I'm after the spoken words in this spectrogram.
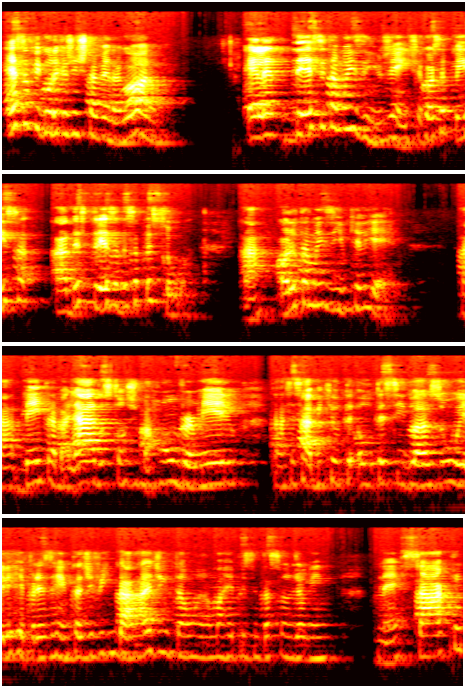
Essa figura que a gente está vendo agora, ela é desse tamanhozinho, gente. Agora você pensa a destreza dessa pessoa tá? Olha o tamanhozinho que ele é. Tá? Bem trabalhado, os tons de marrom, vermelho. Tá? Você sabe que o, te o tecido azul, ele representa a divindade, então é uma representação de alguém né, sacro,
